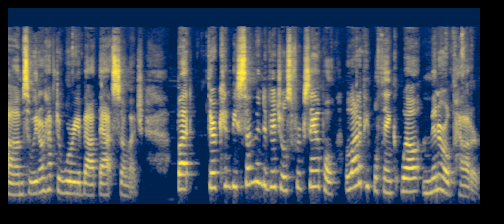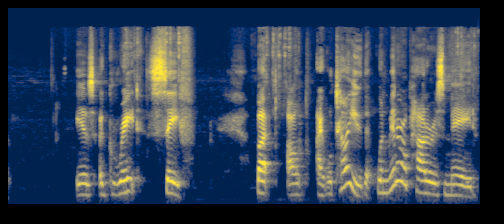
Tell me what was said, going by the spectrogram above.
Um, so we don't have to worry about that so much. But there can be some individuals, for example, a lot of people think, well, mineral powder is a great safe. But I'll, I will tell you that when mineral powder is made,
